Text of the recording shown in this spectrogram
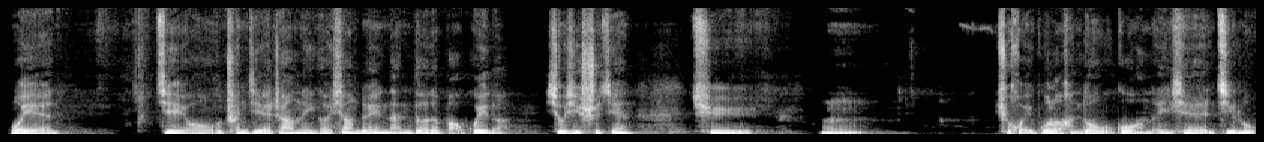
我也借由春节这样的一个相对难得的宝贵的休息时间，去嗯，去回顾了很多我过往的一些记录。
